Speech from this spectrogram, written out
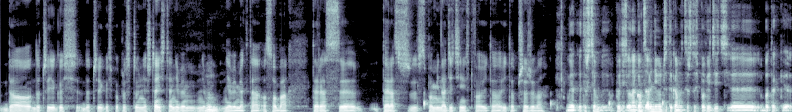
do, do, czyjegoś, do czyjegoś po prostu nieszczęścia. Nie wiem, nie wiem, nie wiem jak ta osoba teraz, y, teraz wspomina dzieciństwo i to, i to przeżywa. No Ja, ja też chciałem powiedzieć o nagonce, ale nie wiem, czy ty Kamil chcesz coś powiedzieć, yy, bo tak... yy,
